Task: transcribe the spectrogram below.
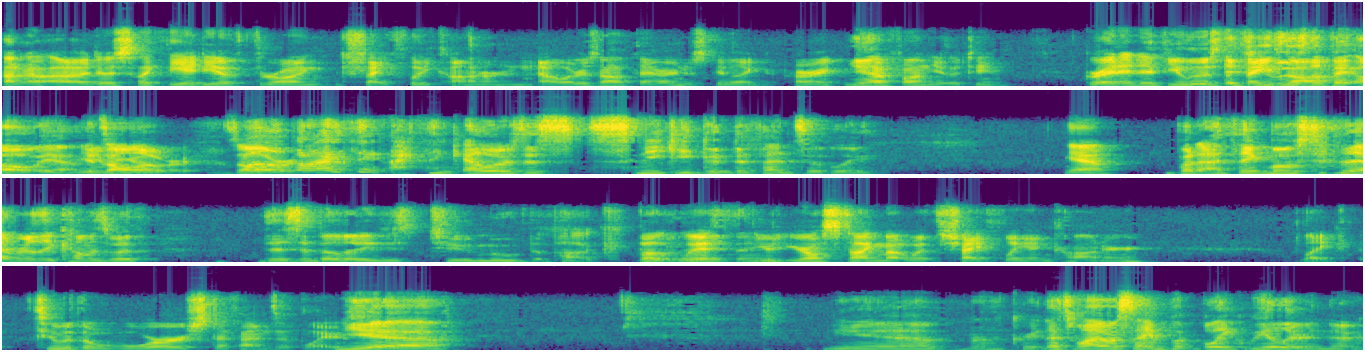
I don't know. I just like the idea of throwing Scheifele, Connor, and Ehlers out there and just be like, all right, Yeah. have fun, the other team. Granted, if you lose the If you face lose off, the oh yeah, it's all go. over. It's all Well, over. But I think I think Ehlers is sneaky good defensively. yeah, But I think most of that really comes with this ability to- to move the puck. but with you're, you're also talking about with Scheifele and Connor, like two of the worst defensive players. yeah, yeah, not great. That's why I was saying put Blake Wheeler in there.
